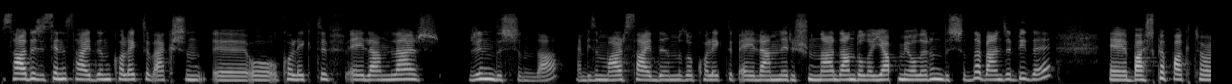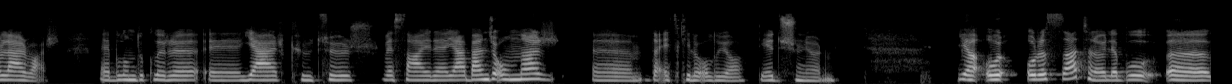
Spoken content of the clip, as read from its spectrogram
sadece senin saydığın collective action, e, o kolektif eylemlerin dışında, yani bizim varsaydığımız o kolektif eylemleri şunlardan dolayı yapmıyorların dışında bence bir de e, başka faktörler var. E, bulundukları e, yer, kültür vesaire. Yani bence onlar e, da etkili oluyor diye düşünüyorum. Ya or orası zaten öyle bu e, ya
